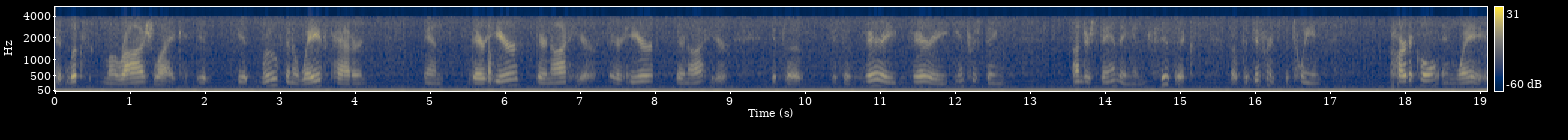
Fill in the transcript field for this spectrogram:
that looks mirage-like. It it moves in a wave pattern, and they're here, they're not here. They're here, they're not here. It's a it's a very very interesting understanding in physics of the difference between particle and wave.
